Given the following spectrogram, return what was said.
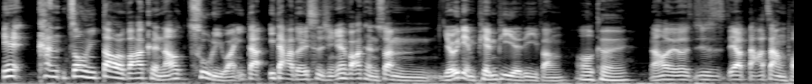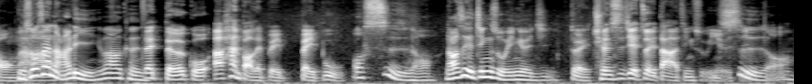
因为看终于到了巴肯，然后处理完一大一大堆事情，因为巴肯算有一点偏僻的地方，OK。然后又就是要搭帐篷。你说在哪里？有可能在德国啊，汉堡的北北部。哦，是哦。然后是一个金属音乐季，对，全世界最大的金属音乐季。是哦，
